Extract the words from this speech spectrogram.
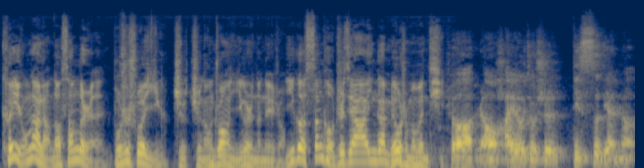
可以容纳两到三个人，不是说一个只只能装一个人的那种，一个三口之家应该没有什么问题，是吧？然后还有就是第四点呢，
